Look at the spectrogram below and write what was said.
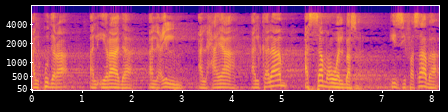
alqudra alirada alilm alhaya alkalam as-sam'u walbasar hizi sifa saba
